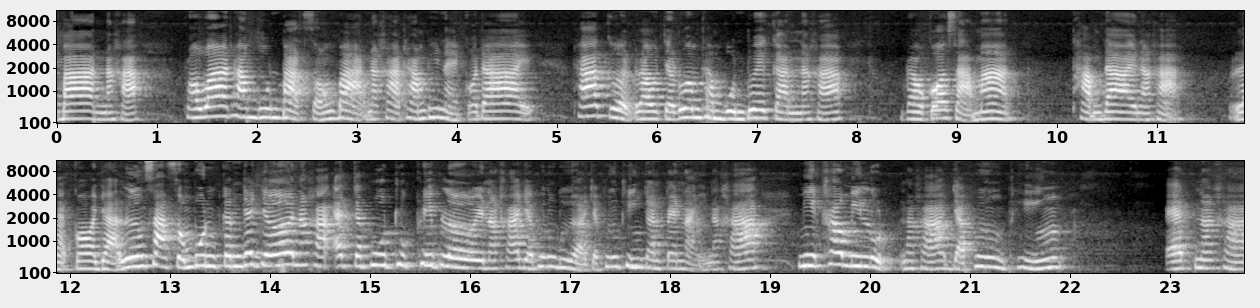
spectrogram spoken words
ๆบ้านนะคะ เพราะว่าทำบุญบาทสองบาทนะคะทำที่ไหนก็ได้ ถ้าเกิดเราจะร่วมทำบุญด้วยกันนะคะ เราก็สามารถทำได้นะคะ และก็อย่าลืมสะสมบุญกันเยอะๆนะคะ แอดจะพูดทุกคลิปเลยนะคะ อย่าเพิ่งเบื่ออย่าเพิ่งทิ้งกันไปไหนนะคะ มีเข้ามีหลุดนะคะ อย่าเพิ่งทิ้งแอดนะคะ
